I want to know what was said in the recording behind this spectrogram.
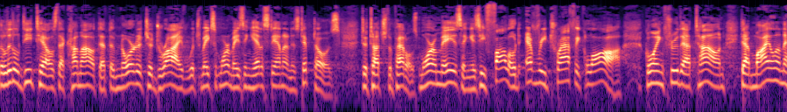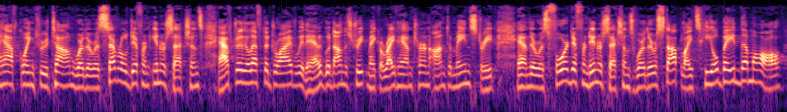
The little details that come out that in order to drive, which makes it more amazing, he had to stand on his tiptoes to touch the pedals. More amazing is he followed every traffic law going through that town, that mile and a half going through town where there were several different intersections. After they left the driveway, they had to go down the street, make a right-hand turn onto Main Street, and there was four different intersections where there were stoplights. He obeyed them all.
